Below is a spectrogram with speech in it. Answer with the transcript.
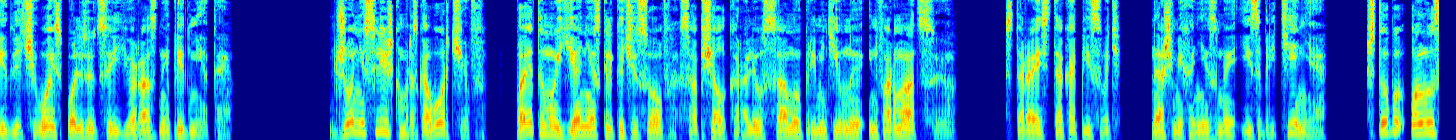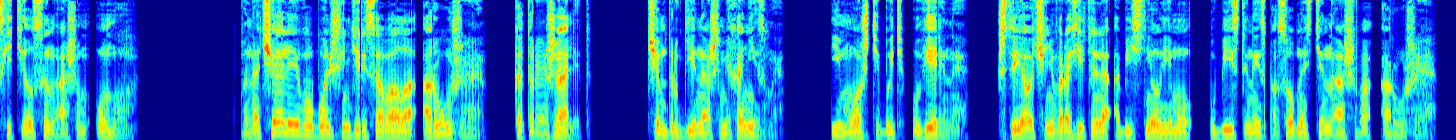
и для чего используются ее разные предметы. Джо не слишком разговорчив, поэтому я несколько часов сообщал королю самую примитивную информацию, стараясь так описывать наши механизмы и изобретения, чтобы он восхитился нашим умом. Вначале его больше интересовало оружие, которое жалит, чем другие наши механизмы, и можете быть уверены, что я очень выразительно объяснил ему убийственные способности нашего оружия.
